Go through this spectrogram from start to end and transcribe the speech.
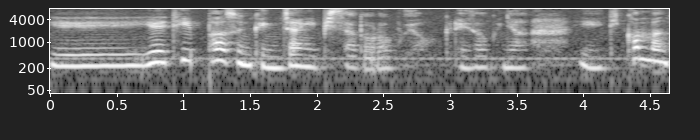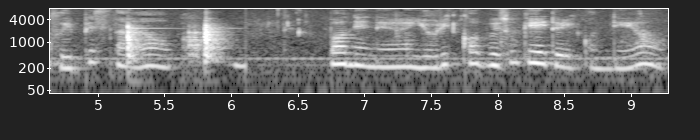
얘의 티팟은 굉장히 비싸더라고요. 그래서 그냥 이 티컵만 구입했어요. 이번에는 유리컵을 소개해 드릴 건데요.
